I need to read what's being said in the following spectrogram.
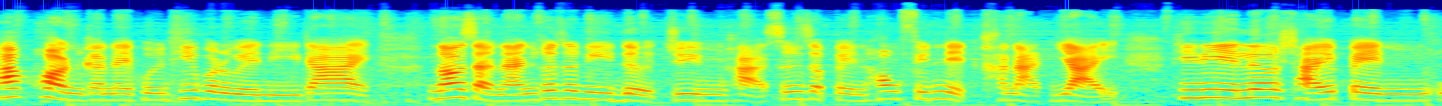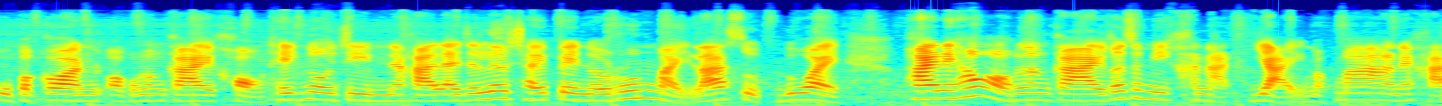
พักผ่อนกันในพื้นที่บริเวณนี้ได้ นอกจากนั้นก็จะมีเดอะจิมค่ะ ซึ่งจะเป็นห้องฟิตเนสขนาดใหญ่ ที่นี่เลือกใช้เป็นอุปกรณ์ออกกำลังกายของเทคโนโลยีนะคะและจะเลือกใช้เป็นรุ่นใหม่ล่าสุดด้วย ภายในห้องออกกำลังกายก็จะมีขนาดใหญ่มากๆนะคะ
